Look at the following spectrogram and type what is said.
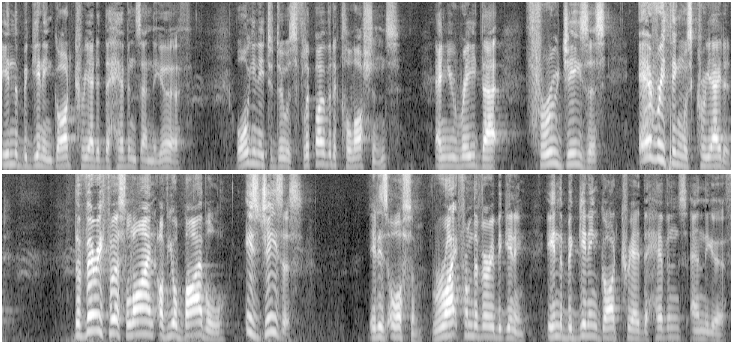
in the beginning, God created the heavens and the earth. All you need to do is flip over to Colossians and you read that through Jesus, everything was created. The very first line of your Bible is Jesus. It is awesome, right from the very beginning. In the beginning, God created the heavens and the earth.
